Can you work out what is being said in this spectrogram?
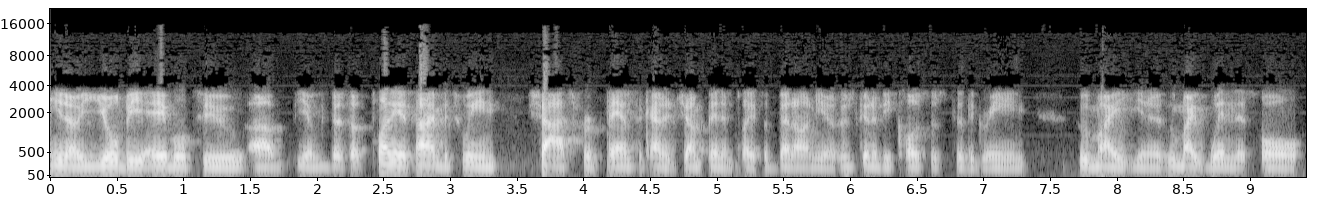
you know you'll be able to uh, you know there's plenty of time between shots for fans to kind of jump in and place a bet on you know who's going to be closest to the green, who might you know who might win this hole,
